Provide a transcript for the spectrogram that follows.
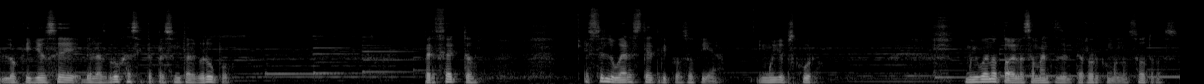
lo que yo sé de las brujas y te presento al grupo. Perfecto. Este lugar es tétrico, Sofía, y muy oscuro. Muy bueno para los amantes del terror como nosotros.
